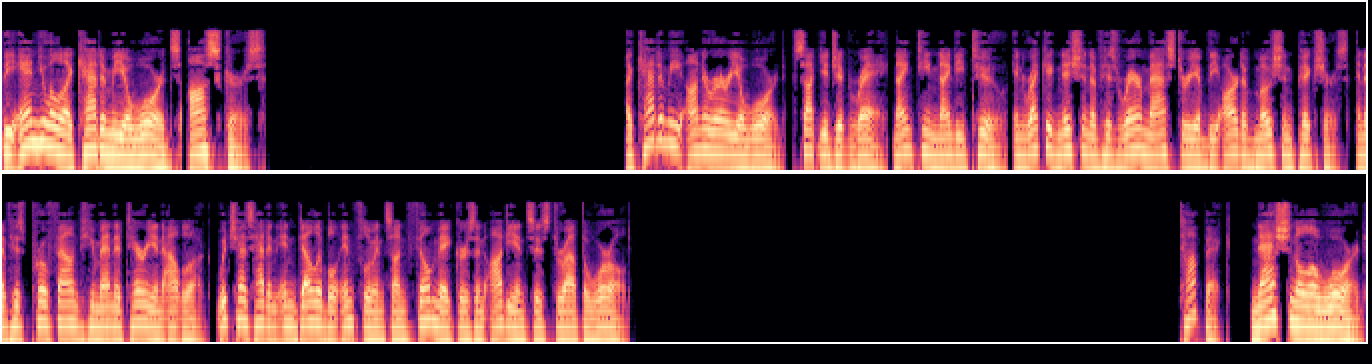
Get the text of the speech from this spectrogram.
The Annual Academy Awards Oscars Academy Honorary Award, Satyajit Ray 1992 in recognition of his rare mastery of the art of motion pictures, and of his profound humanitarian outlook, which has had an indelible influence on filmmakers and audiences throughout the world. National Award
